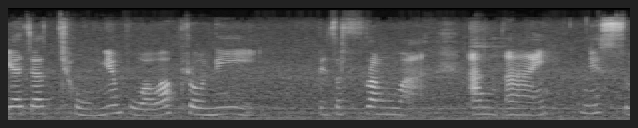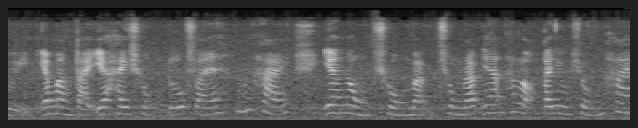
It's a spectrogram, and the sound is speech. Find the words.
เอจะชงเนี่ยบัวว่าโพรนี่เป็นจะฝรั่งหวานอันอาย เนี่ยสวยเอมังกะเอให้ชงดูไฟหายเอียหน่งชงแบบชงรับญาติทะเลาะกันอยู่ชงให้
